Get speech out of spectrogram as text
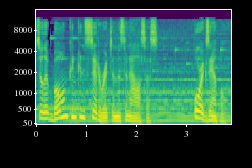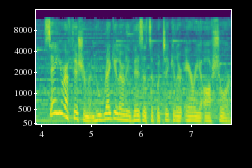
so that BOEM can consider it in this analysis. For example, Say you're a fisherman who regularly visits a particular area offshore,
